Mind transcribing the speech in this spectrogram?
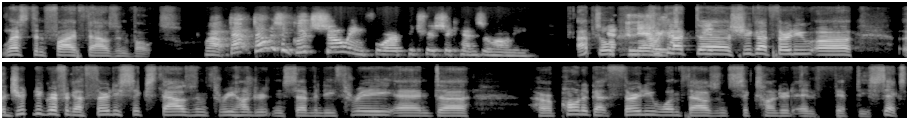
less than 5,000 votes. Wow, that, that was a good showing for Patricia Canzoneri. Absolutely. She got uh, she got 30 uh, Judy Griffin got 36,373 and uh, her opponent got 31,656.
